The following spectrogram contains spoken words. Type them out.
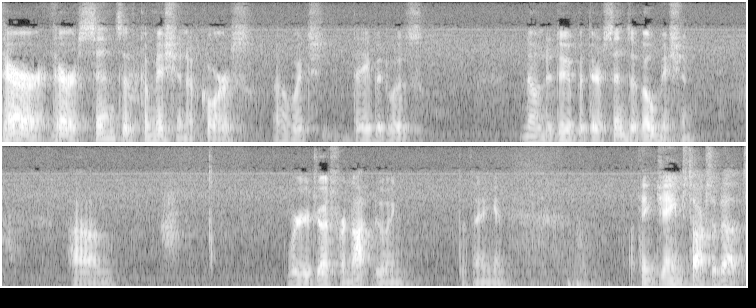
there are, there are sins of commission, of course, of which David was known to do, but there are sins of omission, um, where you're judged for not doing the thing. And I think James talks about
